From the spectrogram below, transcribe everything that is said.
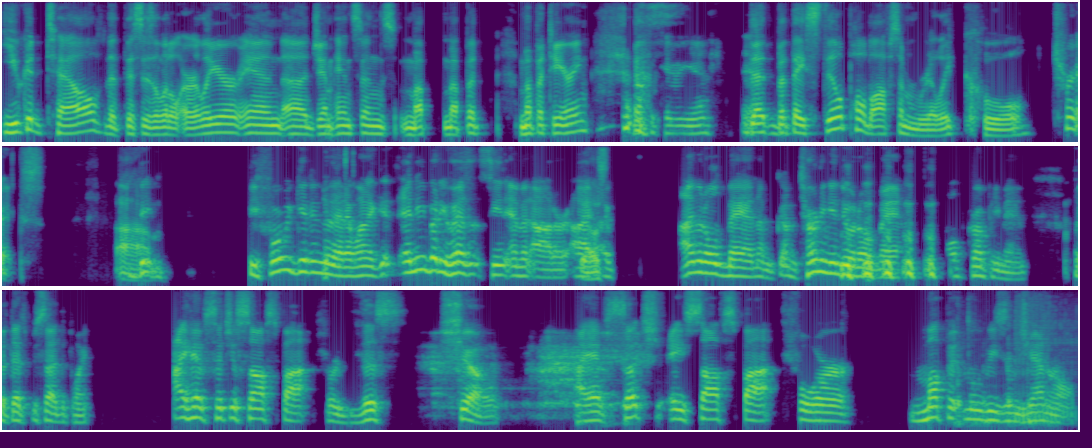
you could tell that this is a little earlier in uh Jim Henson's Mupp- Muppet Muppeteering. Puppeteer, yeah. yeah. that but they still pulled off some really cool tricks. Be- Um Before we get into that, I want to get anybody who hasn't seen Emmet Otter. I, Yes. I, I'm an old man. I'm, I'm turning into an old man, old grumpy man, but that's beside the point. I have such a soft spot for this show. I have such a soft spot for Muppet movies in general.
